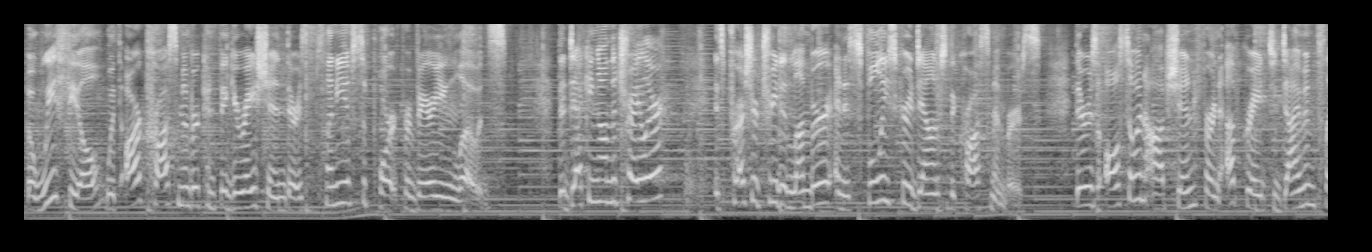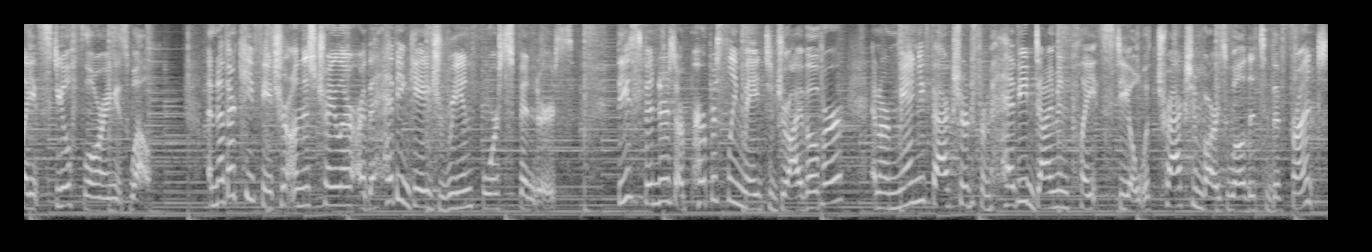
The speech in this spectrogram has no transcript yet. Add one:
but we feel with our cross member configuration there is plenty of support for varying loads. The decking on the trailer is pressure treated lumber and is fully screwed down to the cross members. There is also an option for an upgrade to diamond plate steel flooring as well. Another key feature on this trailer are the heavy gauge reinforced fenders. These fenders are purposely made to drive over and are manufactured from heavy diamond plate steel with traction bars welded to the front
